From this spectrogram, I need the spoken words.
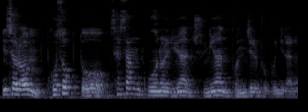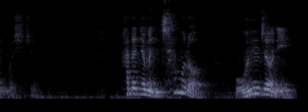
이처럼 보속도 세상 구원을 위한 중요한 본질 부분이라는 것이죠. 하느님은 참으로 온전히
